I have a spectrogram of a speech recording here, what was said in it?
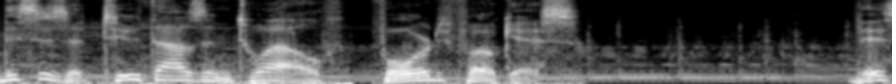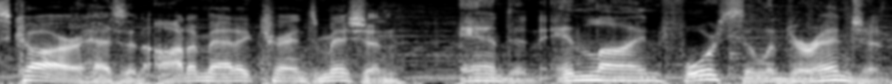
This is a 2012 Ford Focus. This car has an automatic transmission and an inline four-cylinder engine.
